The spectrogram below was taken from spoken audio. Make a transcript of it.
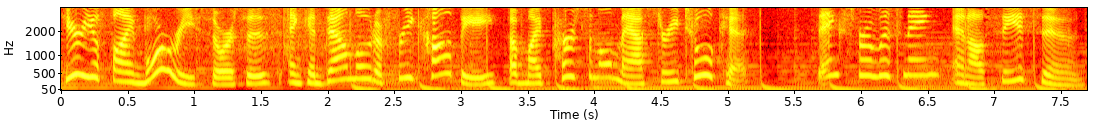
Here you'll find more resources and can download a free copy of my personal mastery toolkit. Thanks for listening, and I'll see you soon.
